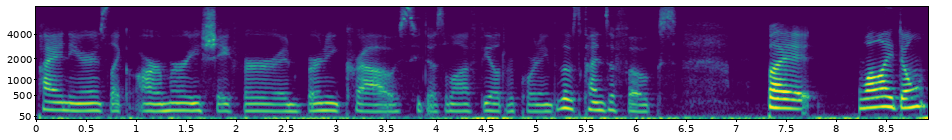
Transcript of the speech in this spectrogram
pioneers like R. Murray Schafer and Bernie Krause, who does a lot of field recording, those kinds of folks. But while I don't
